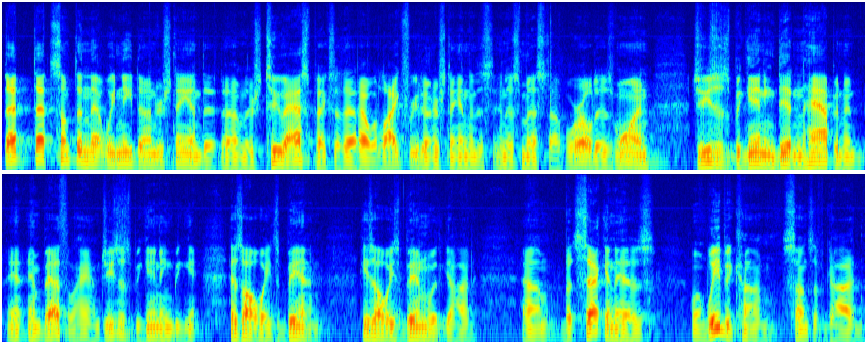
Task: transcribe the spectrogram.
that, that's something that we need to understand. That um, there's two aspects of that I would like for you to understand in this, in this messed up world. Is one, Jesus' beginning didn't happen in, in, in Bethlehem. Jesus' beginning begin, has always been. He's always been with God. Um, but second is, when we become sons of God,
